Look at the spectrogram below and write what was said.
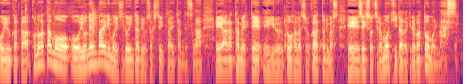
いう方。この方も4年前にも一度インタビューをさせていただいたんですが、えー、改めて、えー、いろいろとお話を伺っております、えー、ぜひそちらもお聞きいただければと思います。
